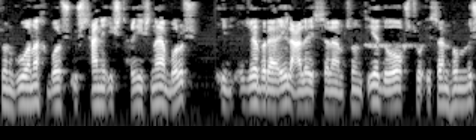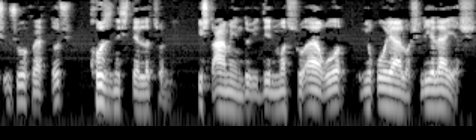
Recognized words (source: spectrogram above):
شون قونخ برش اشتحني اشتحيشنا برش جبرائيل عليه السلام سنت يدوغش تو إسان هم مش أشوفتش خز نستلتون إشت عامين دو إدين مسو آغو يقو يالوش ليلايش.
